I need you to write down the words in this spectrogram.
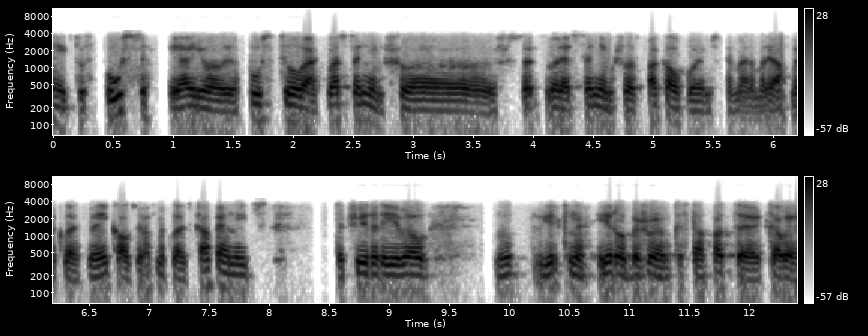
teiktu, uz pusi, ja, jo pusi cilvēku var saņemt šo, varēs saņemt šos pakalpojumus, piemēram, arī apmeklēt veikals apmeklēt kafēnīcas, taču ir arī vēl nu, virkne ierobežojumu, kas tāpat eh, kavē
